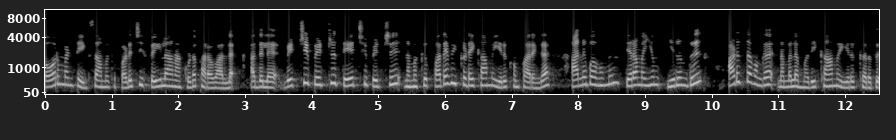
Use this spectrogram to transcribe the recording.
கவர்மெண்ட் எக்ஸாமுக்கு படித்து ஃபெயில் ஆனால் கூட பரவாயில்ல. அதில் வெற்றி பெற்று தேர்ச்சி பெற்று நமக்கு பதவி கிடைக்காம இருக்கும் பாருங்க. அனுபவமும் திறமையும் இருந்து அடுத்தவங்க நம்மளை மதிக்காம இருக்கிறது.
